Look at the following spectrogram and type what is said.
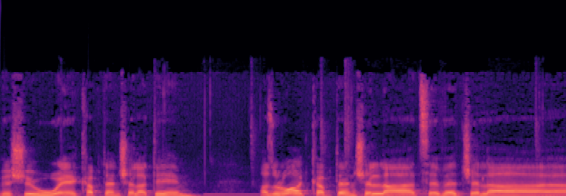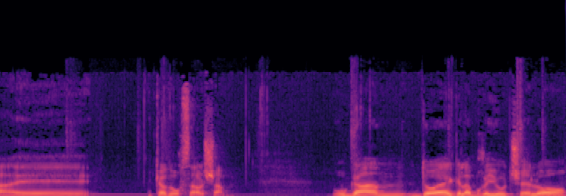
ושהוא אה, קפטן של הטים, אז הוא לא רק קפטן של הצוות של הכדורסל שם. הוא גם דואג לבריאות שלו,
